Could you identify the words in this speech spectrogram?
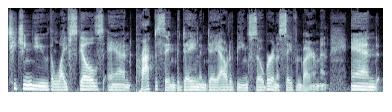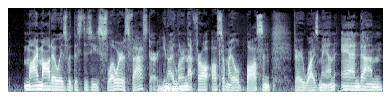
teaching you the life skills and practicing the day in and day out of being sober in a safe environment. And my motto is with this disease, slower is faster. You know, I learned that for also my old boss and very wise man. And, um,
